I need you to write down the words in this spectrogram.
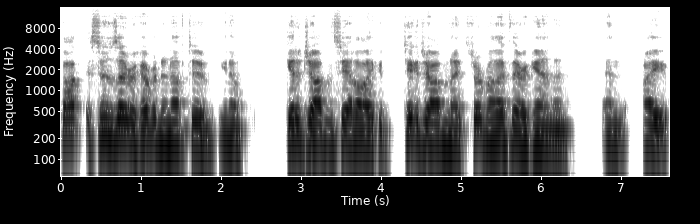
thought as soon as I recovered enough to, you know, get a job in Seattle, I could take a job and I'd start my life there again. And and I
